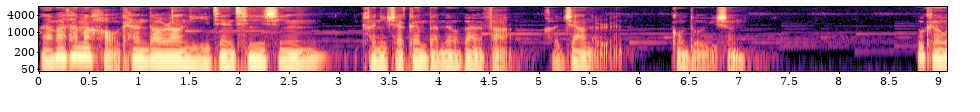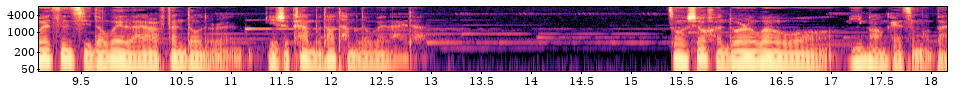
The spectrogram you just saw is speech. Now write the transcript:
哪怕他们好看到让你一见倾心，可你却根本没有办法和这样的人共度余生。不肯为自己的未来而奋斗的人，你是看不到他们的未来的。总是有很多人问我迷茫该怎么办。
